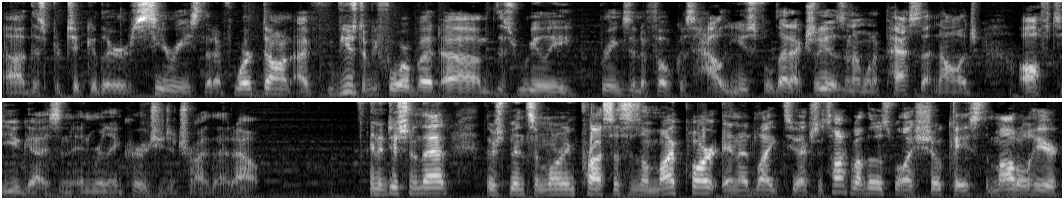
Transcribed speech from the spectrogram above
uh, this particular series that I've worked on. I've used it before, but um, this really brings into focus how useful that actually is, and I want to pass that knowledge off to you guys and, and really encourage you to try that out. In addition to that, there's been some learning processes on my part, and I'd like to actually talk about those while I showcase the model here.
